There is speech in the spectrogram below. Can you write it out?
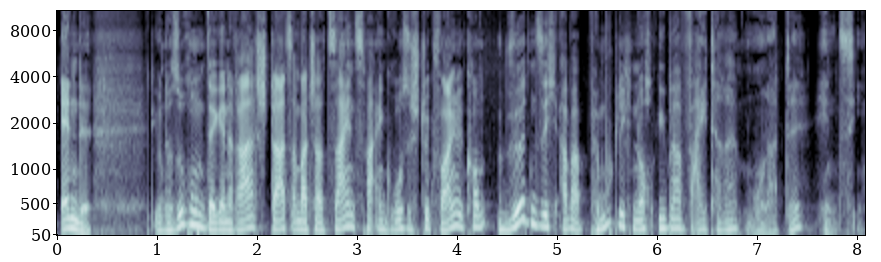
Ende. Die Untersuchungen der Generalstaatsanwaltschaft seien zwar ein großes Stück vorangekommen, würden sich aber vermutlich noch über weitere Monate hinziehen.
